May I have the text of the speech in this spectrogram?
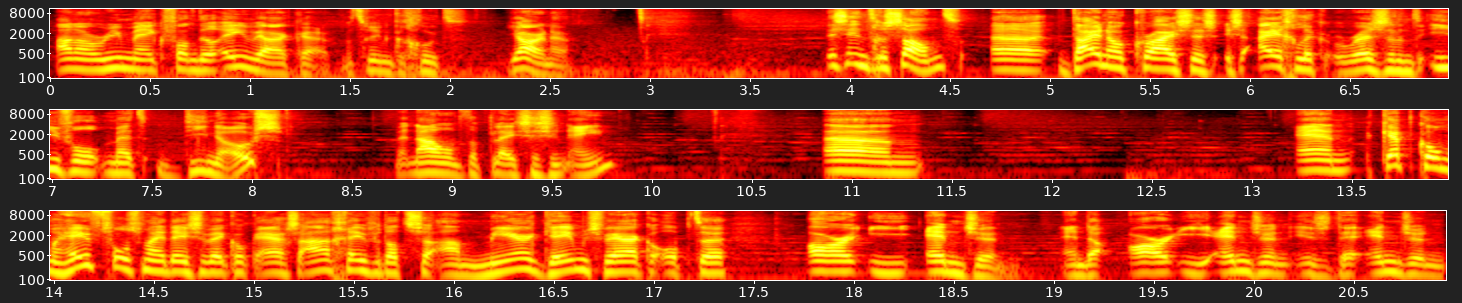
aan een remake van deel 1 werken. Natuurlijk goed. Jarne. Dit is interessant. Uh, Dino Crisis is eigenlijk Resident Evil met dino's. Met name op de PlayStation 1. Um, ehm, en Capcom heeft volgens mij deze week ook ergens aangegeven dat ze aan meer games werken op de RE Engine. En de RE Engine is de engine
